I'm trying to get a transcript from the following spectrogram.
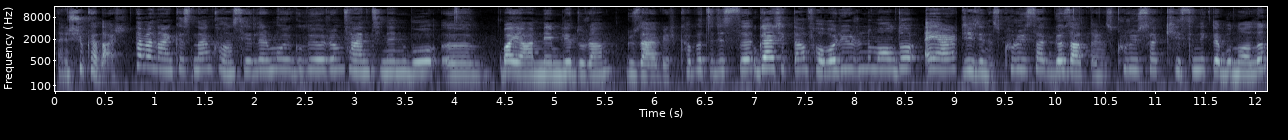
Hani şu kadar. Hemen arkasından concealer'ımı uyguluyorum. Fenty'nin bu e, bayağı nemli duran güzel bir kapatıcısı. Bu gerçekten favori ürünüm oldu. Eğer cildiniz kuruysa, göz altlarınız kuruysa kesinlikle bunu alın.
